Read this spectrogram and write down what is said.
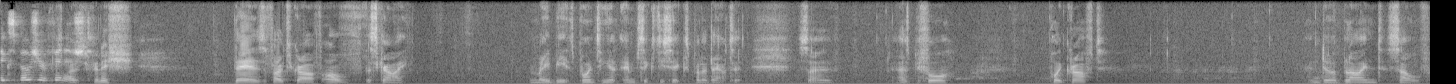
Exposure finished. finish there's a photograph of the sky. Maybe it's pointing at M66 but I doubt it. So as before PointCraft and do a blind solve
